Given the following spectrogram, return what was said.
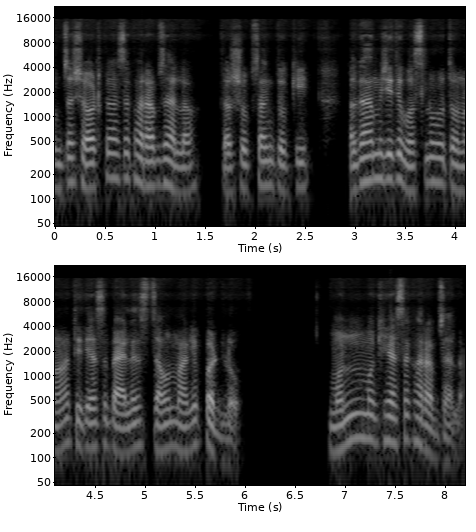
तुमचा शर्ट का असं खराब झालं? तर शुभ सांगतो की अगं आम्ही जिथे बसलो होतो ना तिथे असं बॅलन्स जाऊन मागे पडलो. म्हणून मग हे असं खराब झालं.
